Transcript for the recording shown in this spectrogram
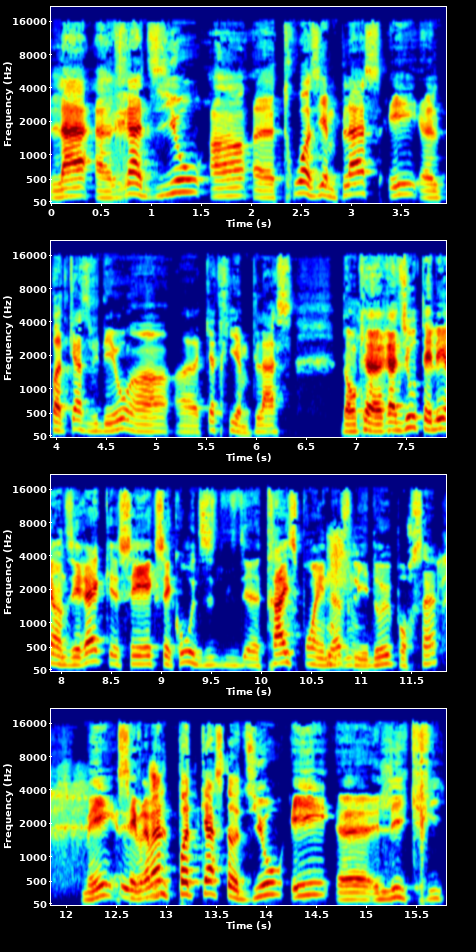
la radio en euh, troisième place et euh, le podcast vidéo en quatrième place. Donc, radio, télé en direct, c'est ex 13,9 les 2% Mais c'est vraiment le podcast audio et l'écrit.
